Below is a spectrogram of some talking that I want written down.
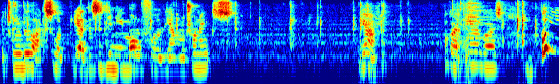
it's going to be like. So look, yeah, this is the new model for the animatronics. Yeah. Okay, and guys, bye!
